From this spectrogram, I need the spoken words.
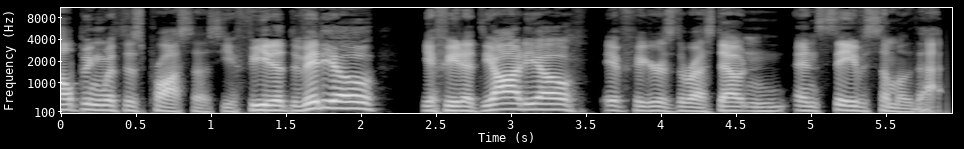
helping with this process. You feed it the video, you feed it the audio, it figures the rest out and, and saves some of that.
